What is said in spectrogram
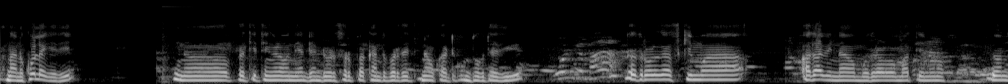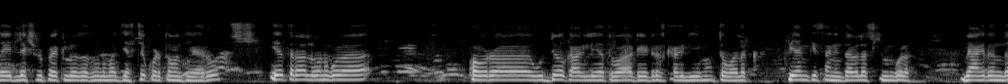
ಒಂದು ಅನುಕೂಲ ಆಗಿದೆ. ಇನ್ನು ಪ್ರತಿ ತಿಂಗಳು ಒಂದು ಎಂಟು ಎಂಟೂವರೆ ಸಾವಿರ ರೂಪಾಯಿ ಕಂತು ಬರ್ತೈತಿ ನಾವು ಕಟ್ಕೊಂತ ಹೋಗ್ತಾ ಇದ್ದೀವಿ ಅದ್ರೊಳಗೆ ಸ್ಕೀಮ ಅದಾವ ಇನ್ನ ಮುದ್ರೊಳಗೆ ಮತ್ತೇನು ಒಂದು ಐದು ಲಕ್ಷ ರೂಪಾಯಿ ಕ್ಲೋಸ್ ಆದ್ಮೇಲೆ ಮತ್ತೆ ಜಾಸ್ತಿ ಕೊಡ್ತಾವ ಅಂತ ಹೇಳ್ಯಾರು. ಇದೇ ಥರ ಲೋನ್ಗಳ ಅವರ ಉದ್ಯೋಗ ಆಗಲಿ ಅಥವಾ ಡೇಟರ್ಸ್ಗಾಗಲಿ ಮತ್ತು ಹೊಲಕ್ಕೆ ಪಿ ಎಂ ಕಿಸಾನ್ ಇಂಥವೆಲ್ಲ ಸ್ಕೀಮ್ಗಳು ಬ್ಯಾಂಕ್ದಿಂದ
